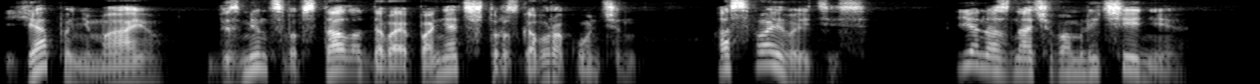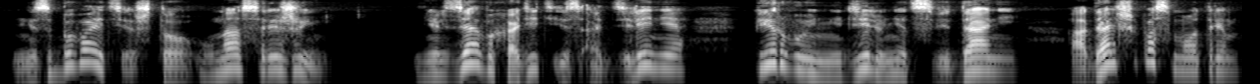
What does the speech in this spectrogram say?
Я понимаю. Безменцева встала, давая понять, что разговор окончен. Осваивайтесь. Я назначу вам лечение. Не забывайте, что у нас режим. Нельзя выходить из отделения, первую неделю нет свиданий, а дальше посмотрим.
